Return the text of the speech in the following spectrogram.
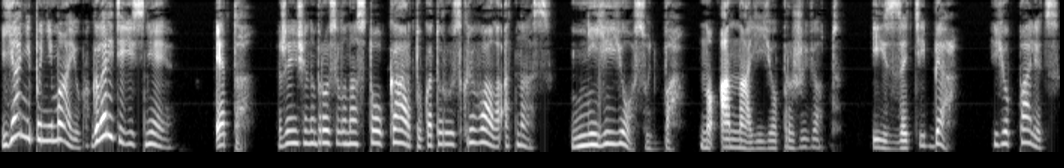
я не понимаю. Говорите яснее. Это женщина бросила на стол карту, которую скрывала от нас. Не ее судьба, но она ее проживет. Из-за тебя. Ее палец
